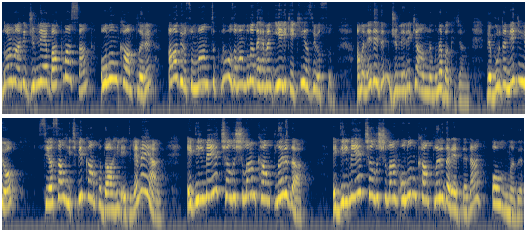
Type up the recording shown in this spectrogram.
normalde cümleye bakmazsan onun kampları A diyorsun mantıklı o zaman buna da hemen iyilik eki yazıyorsun. Ama ne dedim? Cümledeki anlamına bakacaksın. Ve burada ne diyor? Siyasal hiçbir kampa dahil edilemeyen, edilmeye çalışılan kampları da, edilmeye çalışılan onun kampları da reddeden olmadı.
